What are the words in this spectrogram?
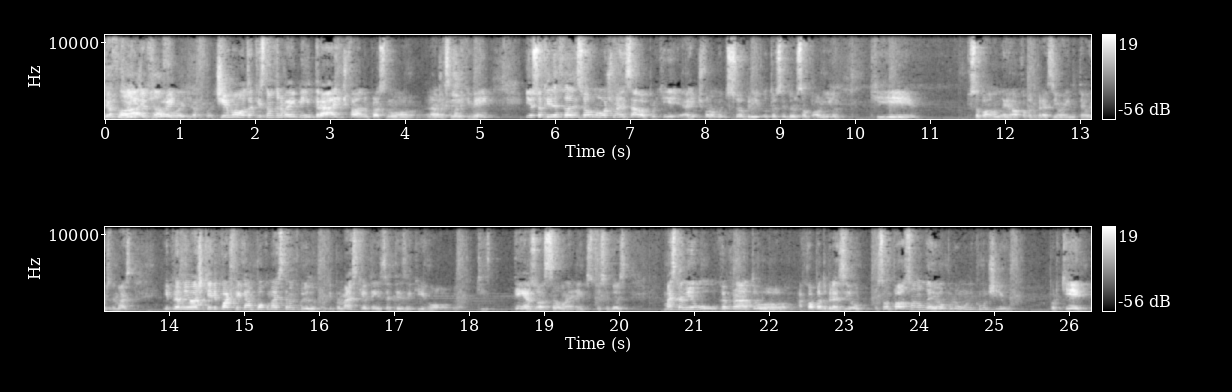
Já foi, que já foi, já foi. Tinha uma outra questão que não vai nem entrar, a gente fala no próximo, na semana que vem. E eu só queria fazer só uma última ressalva, porque a gente falou muito sobre o torcedor São Paulino, que o São Paulo não ganhou a Copa do Brasil ainda até hoje e tudo mais. E pra mim eu acho que ele pode ficar um pouco mais tranquilo, porque por mais que eu tenha certeza que, que tem a zoação né, entre os torcedores, mas pra mim o, o campeonato, a Copa do Brasil, o São Paulo só não ganhou por um único motivo. Porque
